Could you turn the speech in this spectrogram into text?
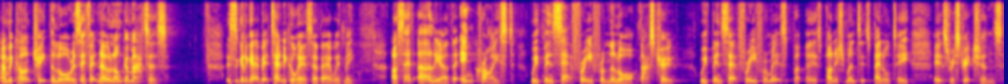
And we can't treat the law as if it no longer matters. This is going to get a bit technical here, so bear with me. I said earlier that in Christ, we've been set free from the law. That's true. We've been set free from its, its punishment, its penalty, its restrictions.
